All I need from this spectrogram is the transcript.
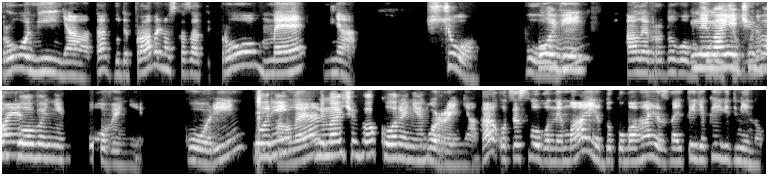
проміня. Так, буде правильно сказати променя. Що? Повінь, Повінь. але в родовому Немає чого немає повені. повені. Корінь, Корінь. але Немає чого кореня. корення. Да? Оце слово немає допомагає знайти який відмінок?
